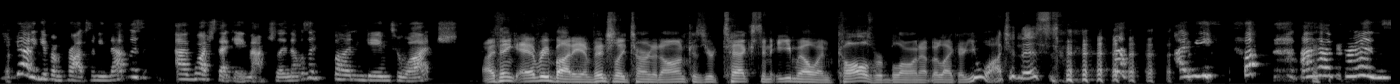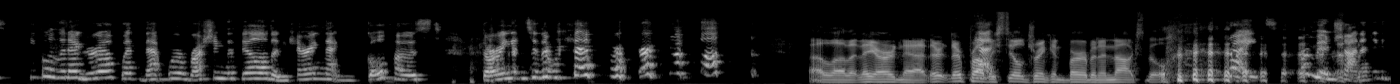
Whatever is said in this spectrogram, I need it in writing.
you got to give them props. I mean, that was, I watched that game actually, and that was a fun game to watch. I think everybody eventually turned it on because your text and email and calls were blowing up. They're like, "Are you watching this?" I mean, I have friends, people that I grew up with, that were rushing the field and carrying that goalpost, throwing it into the river. I love it. They earned that. They're they're probably yes. still drinking bourbon in Knoxville. right. Or moonshine. I think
